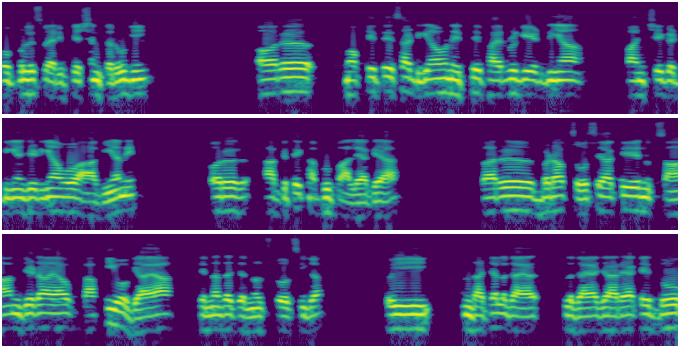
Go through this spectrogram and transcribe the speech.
ਉਹ ਪੁਲਿਸ ਵੈਰੀਫਿਕੇਸ਼ਨ ਕਰੂਗੀ। ਔਰ ਮੌਕੇ ਤੇ ਸਾਡੀਆਂ ਹੁਣ ਇੱਥੇ ਫਾਇਰ ਬ੍ਰਿਗੇਡ ਦੀਆਂ 5-6 ਗੱਡੀਆਂ ਜਿਹੜੀਆਂ ਉਹ ਆ ਗਈਆਂ ਨੇ ਔਰ ਅੱਗ ਤੇ ਕਾਬੂ ਪਾ ਲਿਆ ਗਿਆ। ਪਰ ਬੜਾ ਅਫਸੋਸ ਆ ਕਿ ਨੁਕਸਾਨ ਜਿਹੜਾ ਆ ਉਹ ਕਾਫੀ ਹੋ ਗਿਆ ਆ, ਜਿਨ੍ਹਾਂ ਦਾ ਜਨਰਲ ਸਟੋਰ ਸੀਗਾ। ਕੋਈ ਅੰਦਾਜ਼ਾ ਲਗਾਇਆ ਲਗਾਇਆ ਜਾ ਰਿਹਾ ਕਿ 2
